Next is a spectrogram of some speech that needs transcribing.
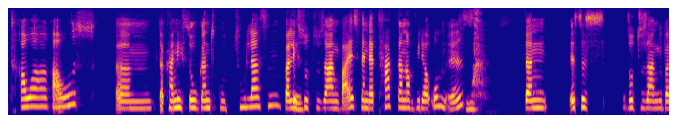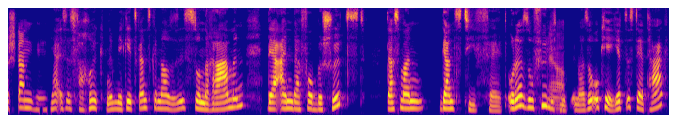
Trauer raus. Ähm, da kann ich so ganz gut zulassen, weil ich sozusagen weiß, wenn der Tag dann auch wieder um ist, dann ist es sozusagen überstanden. Ja, es ist verrückt. Ne? Mir geht's ganz genauso. Es ist so ein Rahmen, der einen davor beschützt, dass man ganz tief fällt, oder? So fühle ich ja. mich immer. So, okay, jetzt ist der Tag,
